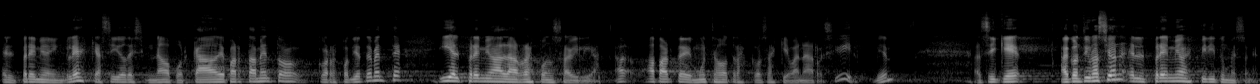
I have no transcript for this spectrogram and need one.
el premio de inglés, que ha sido designado por cada departamento correspondientemente, y el premio a la responsabilidad, aparte de muchas otras cosas que van a recibir. ¿bien? Así que, a continuación, el premio Espíritu Mesonet.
